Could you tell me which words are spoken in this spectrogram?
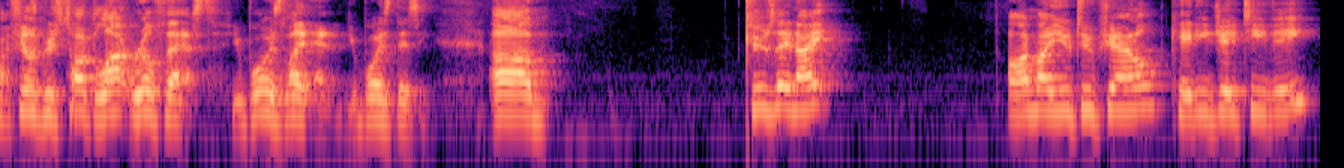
I feel like we just talked a lot real fast. Your boy's lightheaded. Your boy's dizzy. Um, Tuesday night on my YouTube channel, KDJ TV.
